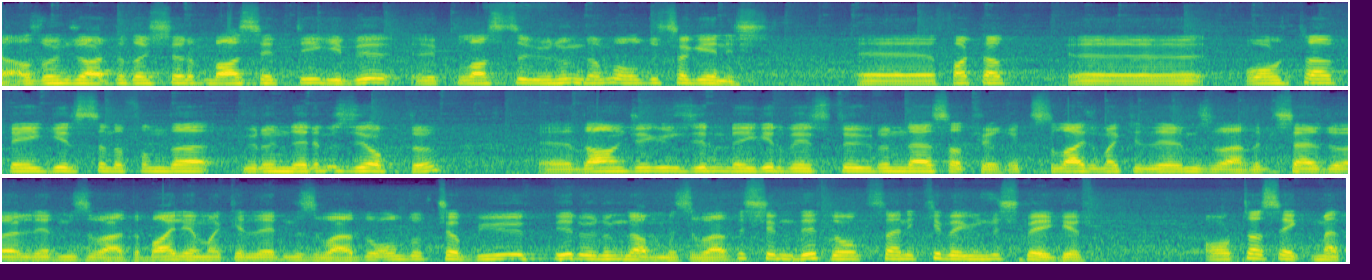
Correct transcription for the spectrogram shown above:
az önce arkadaşlarım bahsettiği gibi e, klaslı ürün gamı oldukça geniş. Ee, fakat e, orta beygir sınıfında ürünlerimiz yoktu. Ee, daha önce 120 beygir ve üstü ürünler satıyorduk. Slide makinelerimiz vardı, biçer döverlerimiz vardı, balya makinelerimiz vardı. Oldukça büyük bir ürün gamımız vardı. Şimdi 92 ve 103 beygir orta segment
